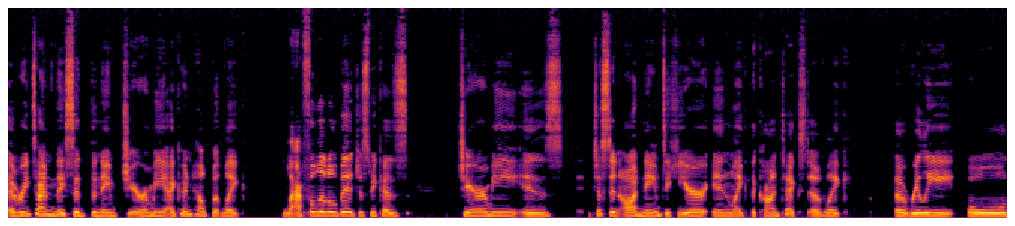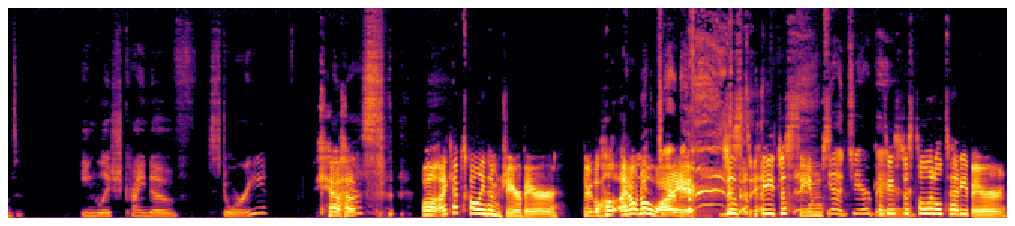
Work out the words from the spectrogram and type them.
every time they said the name Jeremy, I couldn't help but like laugh a little bit just because Jeremy is just an odd name to hear in like the context of like a really old English kind of story. Yeah. Well, I kept calling him Jer Bear through the whole. I don't know why. Just he just seems yeah, Jer Bear. because he's just a little teddy bear.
